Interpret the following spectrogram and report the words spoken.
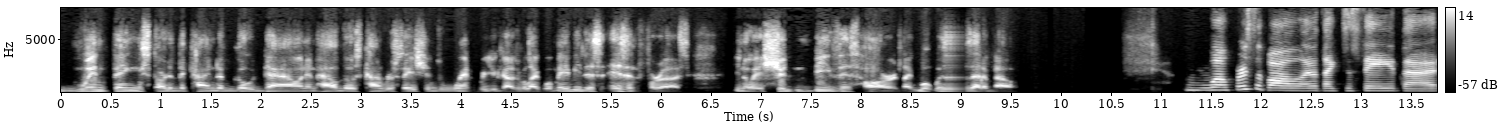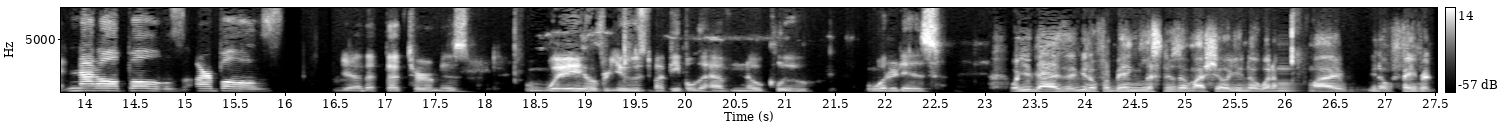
when things started to kind of go down and how those conversations went where you guys were like, well, maybe this isn't for us you know it shouldn't be this hard like what was that about Well, first of all, I would like to say that not all bulls are bulls. Yeah that that term is way overused by people that have no clue what it is. Well you guys you know for being listeners of my show you know one of my you know favorite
